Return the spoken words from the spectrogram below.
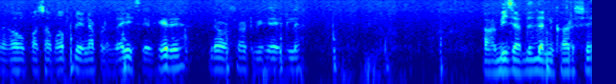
હવે પાછા પપલીને આપણે જઈ છે ઘરે. દવા છાંટવી છે એટલે. હા બીજા દાદાને ઘર છે.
